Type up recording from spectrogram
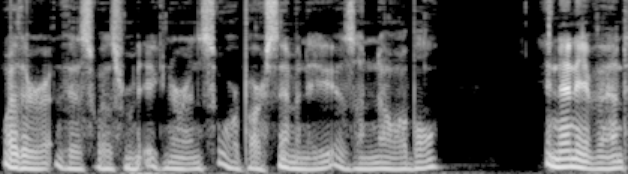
Whether this was from ignorance or parsimony is unknowable. In any event,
